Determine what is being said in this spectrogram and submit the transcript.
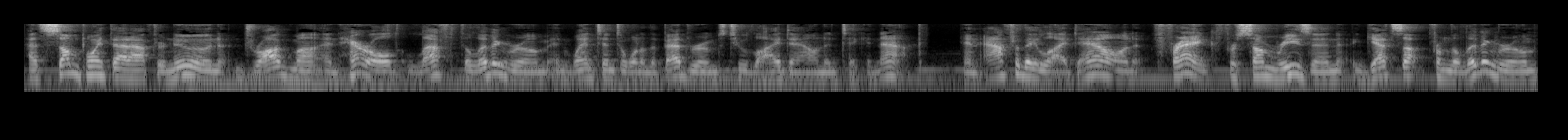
At some point that afternoon, Dragma and Harold left the living room and went into one of the bedrooms to lie down and take a nap. And after they lie down, Frank, for some reason, gets up from the living room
